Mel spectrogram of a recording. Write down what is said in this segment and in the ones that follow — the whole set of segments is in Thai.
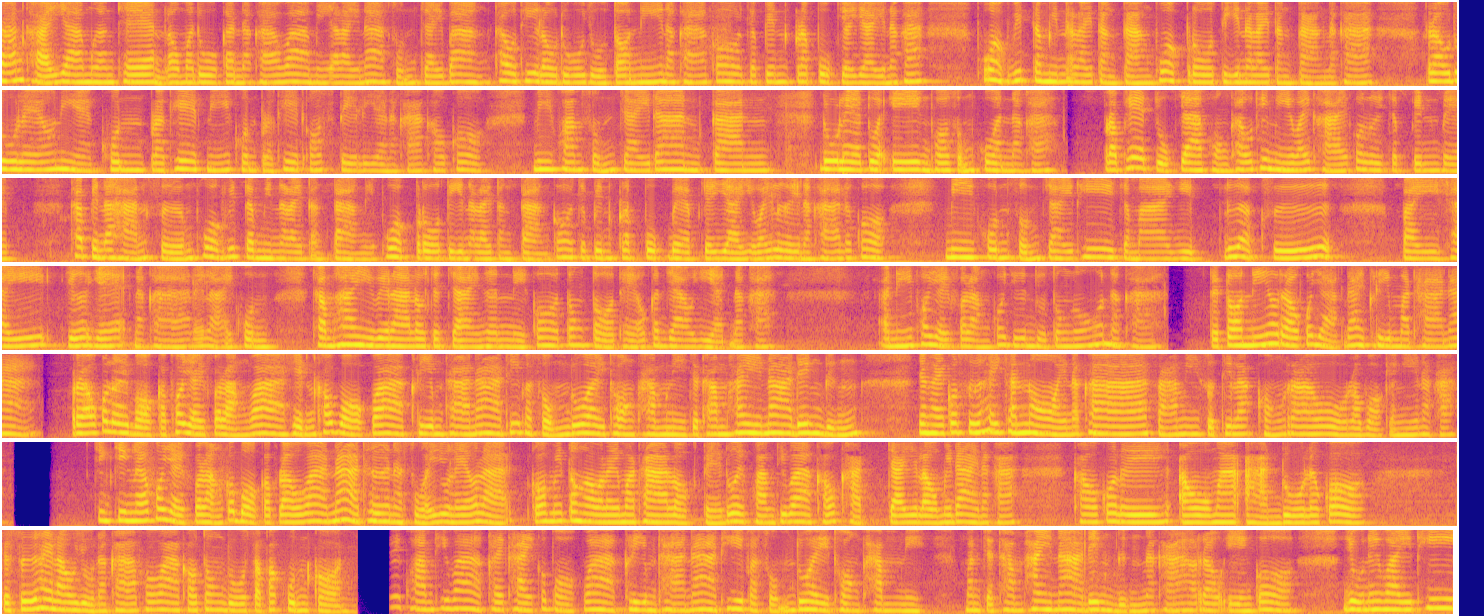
ร้านขายยาเมืองแคนเรามาดูกันนะคะว่ามีอะไรน่าสนใจบ้าง เท่าที่เราดูอยู่ตอนนี้นะคะ ก็จะเป็นกระปุกใหญ่ ๆนะคะ พวกวิตามินอะไรต่างๆ พวกโปรตีนอะไรต่างๆนะคะ เราดูแล้วเนี่ยคนประเทศนี้คนประเทศออสเตรเลียนะคะเขาก็มีความสนใจด้านการดูแลตัวเองพอสมควรนะคะ ประเภทจุกยาของเขาที่มีไว้ขายก็เลยจะเป็นแบบ ถ้าเป็นอาหารเสริมพวกวิตามินอะไรต่างๆ นี่พวกโปรตีนอะไรต่างๆ ก็จะเป็นกระปุกแบบใหญ่ ๆ ไว้เลยนะคะ แล้วก็มีคนสนใจที่จะมาหยิบเลือกซื้อ ไปใช้เยอะแยะนะคะ หลายๆ คนทำให้เวลาเราจะจ่ายเงินนี่ก็ต้องต่อแถวกันยาวเหยียดนะคะ อันนี้พ่อใหญ่ฝรั่งก็ยืนอยู่ตรงโน้นนะคะ แต่ตอนนี้เราก็อยากได้ครีมมาทาหน้า เราก็เลยบอกกับพ่อใหญ่ฝรั่งว่าเห็นเขาบอกว่าครีมทาหน้าที่ผสมด้วยทองคำนี่จะทำให้หน้าเด้งดึง ยังไงก็ซื้อให้ฉันหน่อยนะคะ สามีสุดที่รักของเราเราบอกอย่างนี้นะคะ จริงๆ แล้วพ่อใหญ่ฝรั่งก็บอกกับเราว่าหน้าเธอน่ะสวยอยู่แล้วล่ะ ก็ไม่ต้องเอาอะไรมาทาหรอกแต่ด้วยความที่ว่าเขาขัดใจเราไม่ได้นะคะ เขาก็เลยเอามาอ่านดูแล้วก็ จะซื้อให้เราอยู่นะคะ เพราะว่าเขาต้องดูสรรพคุณก่อน ด้วยความที่ว่าใครๆก็บอกว่าครีมทาหน้าที่ผสมด้วยทองคำนี่ มันจะทำให้หน้าเด้งดึงนะคะ เราเองก็อยู่ในวัยที่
